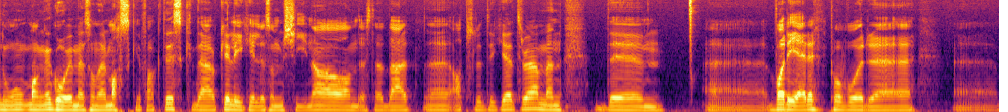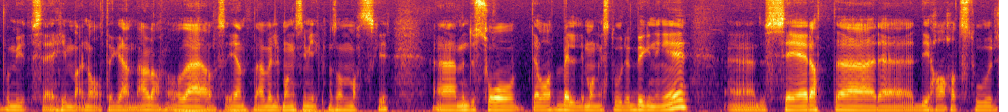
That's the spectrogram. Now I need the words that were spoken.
Noen, mange går jo med sånne masker, faktisk. Det er jo ikke like ille som Kina og andre steder. Der, absolutt ikke, tror jeg, men det varierer på hvor Uh, hvor mye du ser himmelen og alt det greiene der. Da. Og det er, altså, igjen, det er veldig mange som gikk med sånne masker. Uh, men du så det var veldig mange store bygninger. Uh, du ser at er, de har hatt stor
